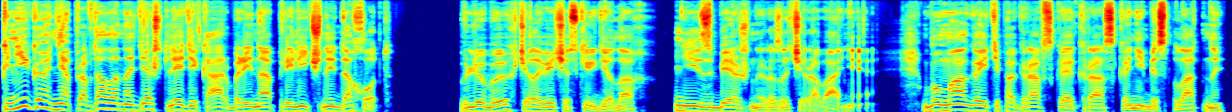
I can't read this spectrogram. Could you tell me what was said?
книга не оправдала надежд леди Карбери на приличный доход – в любых человеческих делах неизбежны разочарования. Бумага и типографская краска не бесплатны,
